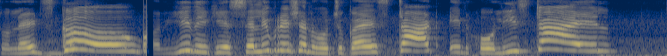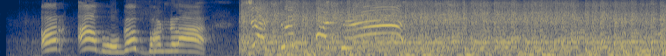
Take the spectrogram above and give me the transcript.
so let's go और ये देखिए सेलिब्रेशन हो चुका है स्टार्ट इन होली स्टाइल और अब होगा भंगड़ा। और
